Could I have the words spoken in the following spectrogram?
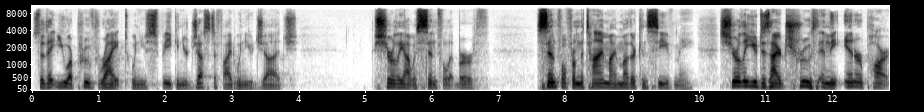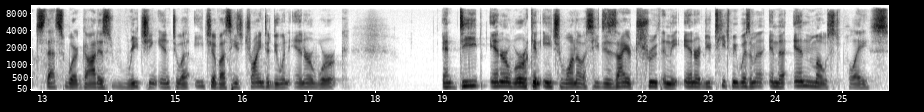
so that you are proved right when you speak and you're justified when you judge. Surely I was sinful at birth, sinful from the time my mother conceived me. Surely you desire truth in the inner parts. That's where God is reaching into each of us. He's trying to do an inner work and deep inner work in each one of us. He desired truth in the inner. You teach me wisdom in the inmost place.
